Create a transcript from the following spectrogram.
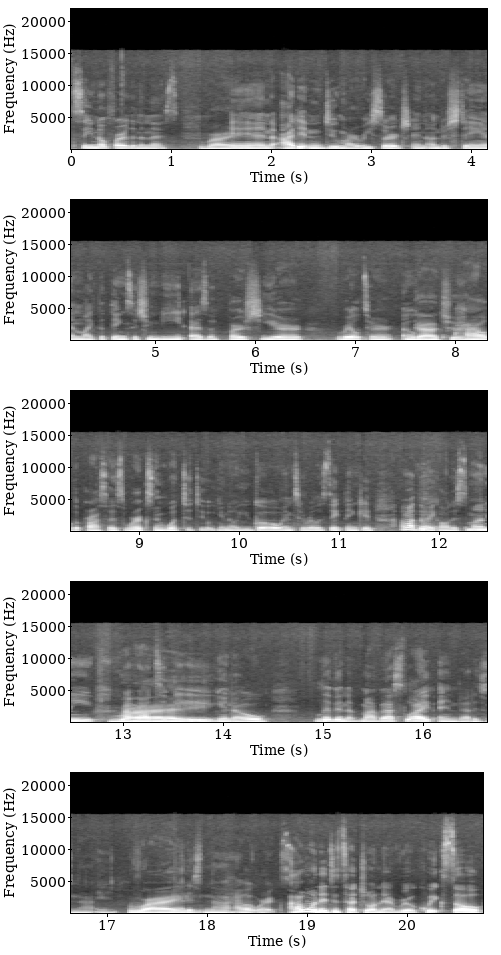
see no further than this. right. And I didn't do my research and understand like the things that you need as a first year realtor of Gotcha. how the process works and what to do. You know, you go into real estate thinking, I'm about to make all this money. I'm about to be, you know, living my best life. And that is not it. right. That is not how it works. I wanted to touch on that real quick. So,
